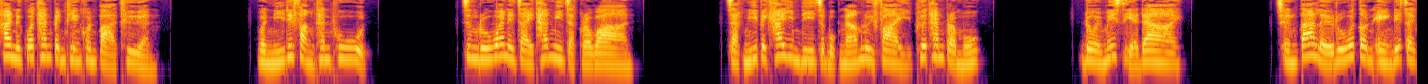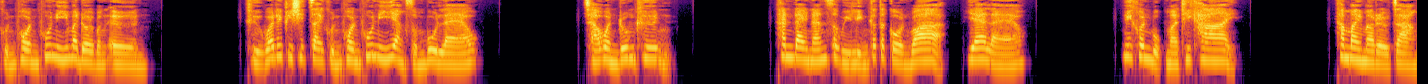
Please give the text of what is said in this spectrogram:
ข้านึกว่าท่านเป็นเพียงคนป่าเถื่อน วันนี้ได้ฟังท่านพูด จึงรู้ว่าในใจท่านมีจักรวาล จากนี้ไปข้ายินดีจะบุกน้ำลุยไฟเพื่อท่านประมุข โดยไม่เสียดาย เฉิงต้าเลยรู้ว่าตนเองได้ใจขุนพลผู้นี้มาโดยบังเอิญ ถือว่าได้พิชิตใจขุนพลผู้นี้อย่างสมบูรณ์แล้ว เช้าวันรุ่งขึ้น ทันใดนั้นสวีหลิงก็ตะโกนว่า แย่แล้ว มีคนบุกมาที่ค่ายทำไมมาเร็วจัง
